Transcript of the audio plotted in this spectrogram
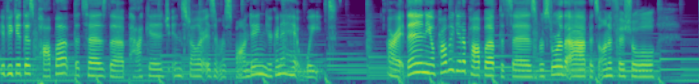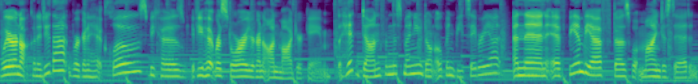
If you get this pop-up that says the package installer isn't responding, you're gonna hit wait. Alright, then you'll probably get a pop-up that says restore the app, it's unofficial. We're not gonna do that, we're gonna hit close because if you hit restore, you're gonna unmod your game. Hit done from this menu, don't open Beat Saber yet. And then if BMBF does what mine just did and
